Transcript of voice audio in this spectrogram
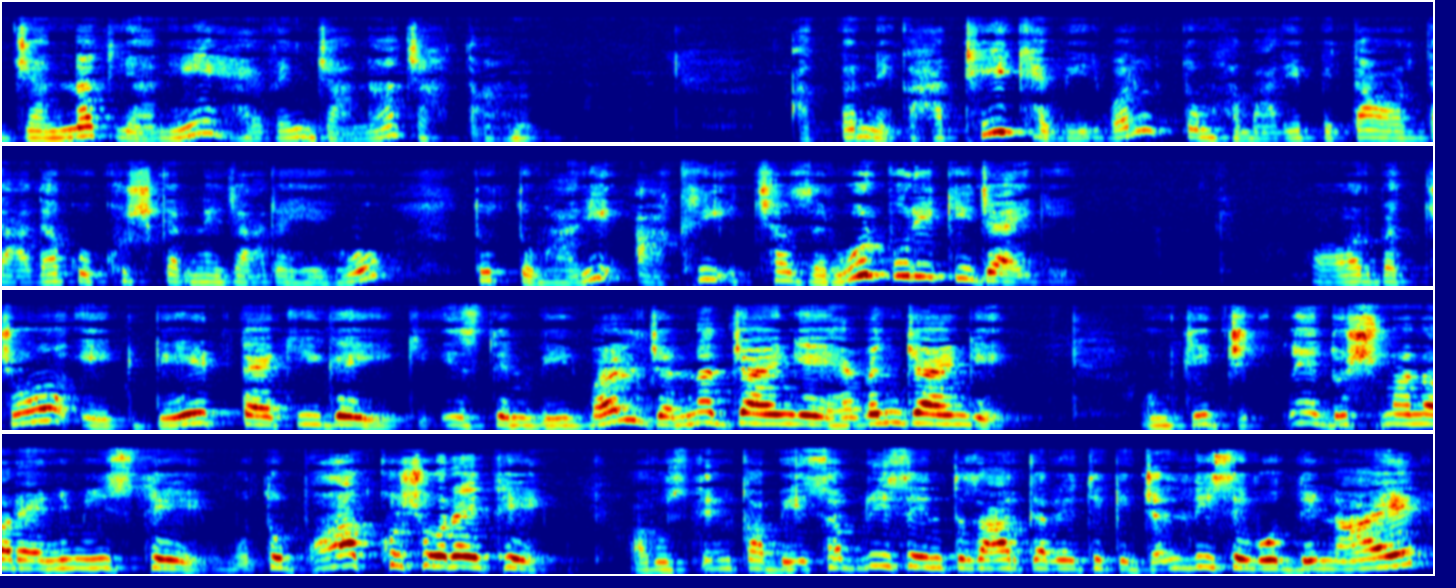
जन्नत यानी हेवन जाना चाहता हूँ। अकबर ने कहा, ठीक है बीरबल, तुम हमारे पिता और दादा को खुश करने जा रहे हो तो तुम्हारी आखिरी इच्छा ज़रूर पूरी की जाएगी। और बच्चों, एक डेट तय की गई कि इस दिन बीरबल जन्नत जाएँगे, हेवन जाएँगे। उनके जितने दुश्मन और एनिमीज थे, वो तो बहुत खुश हो रहे थे। और उस दिन का बेसब्री से इंतज़ार कर रहे थे कि जल्दी से वो दिन आए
